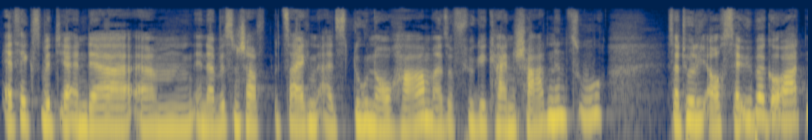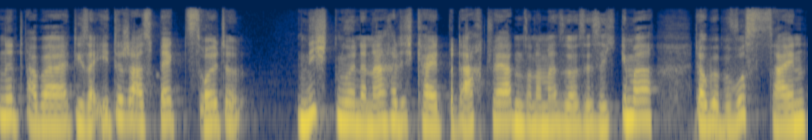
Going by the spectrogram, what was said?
Ethics wird ja in der, ähm, in der Wissenschaft bezeichnet als do no harm, also füge keinen Schaden hinzu. Ist natürlich auch sehr übergeordnet, aber dieser ethische Aspekt sollte nicht nur in der Nachhaltigkeit bedacht werden, sondern man sollte sich immer darüber bewusst sein,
